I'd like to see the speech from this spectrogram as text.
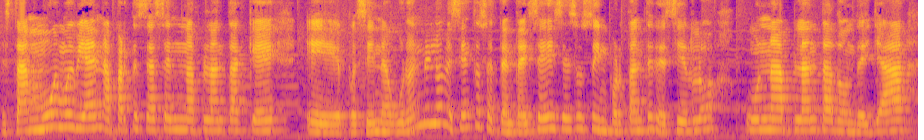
Está muy, muy bien. Aparte se hace en una planta que eh, pues se inauguró en 1976, eso es importante decirlo, una planta donde ya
